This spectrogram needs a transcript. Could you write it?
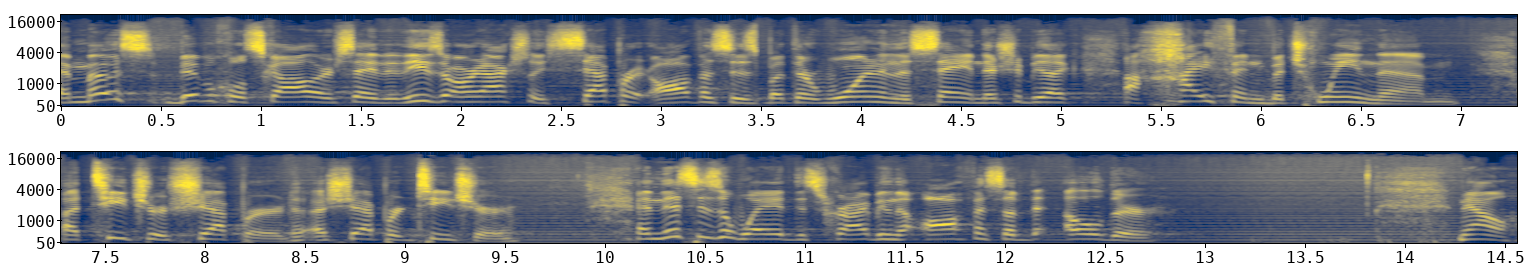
And most biblical scholars say that these aren't actually separate offices, but they're one and the same. There should be like a hyphen between them a teacher shepherd, a shepherd teacher. And this is a way of describing the office of the elder. Now,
